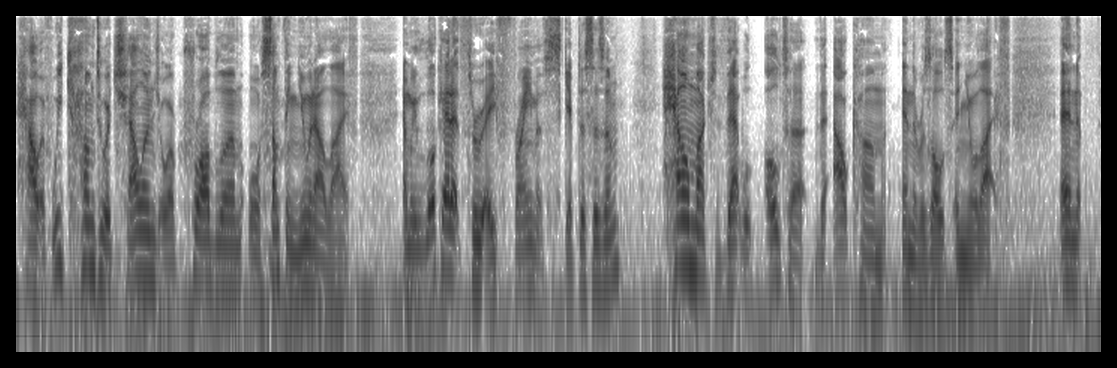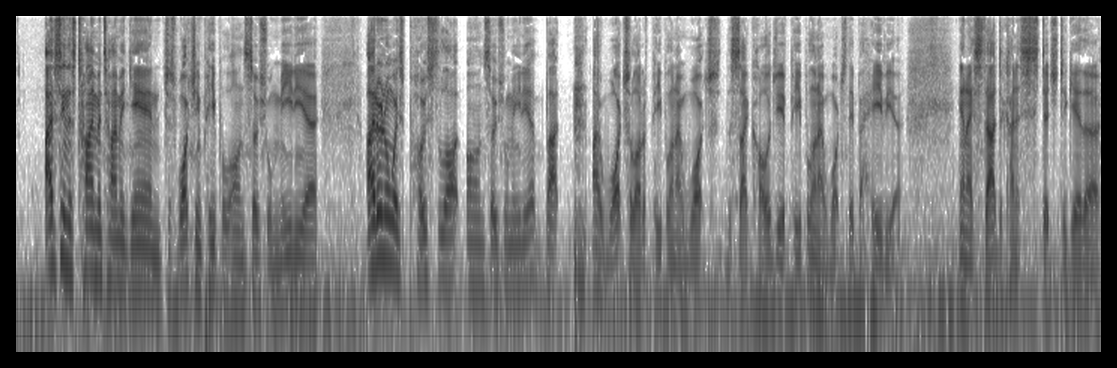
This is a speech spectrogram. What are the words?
how if we come to a challenge or a problem or something new in our life and we look at it through a frame of skepticism, how much that will alter the outcome and the results in your life. And I've seen this time and time again just watching people on social media I don't always post a lot on social media, but I watch a lot of people and I watch the psychology of people and I watch their behavior. And I start to kind of stitch together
